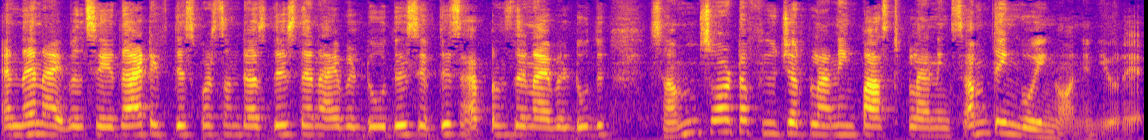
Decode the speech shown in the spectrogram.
and then I will say that. If this person does this then I will do this. If this happens then I will do this some sort of future planning past planning something going on in your head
